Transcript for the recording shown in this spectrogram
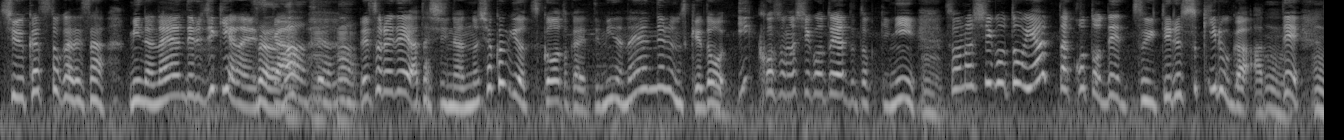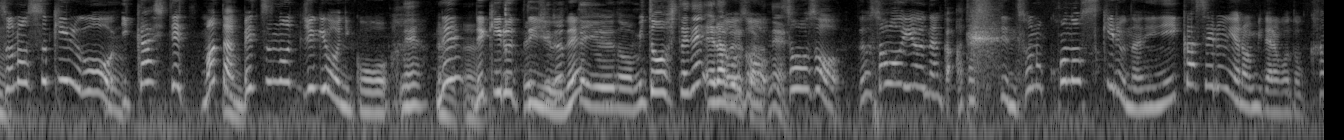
就活とかでさみんな悩んでる時期やないですそうやなかそうやな。でそれで私何の職業つこうとか言ってみんな悩んでるんですけど一個その仕事やった時にうん。その仕事をやったことでついてるスキルがあって、うん。うん。そのスキルを生かしてまた別の授業にこねうね、うん。うん。できるっていうできるってね。いうのを見通してね選べるからね。そうそう。そうそう。そういうなんか私ってそのこのスキル何に活かせるんやろみたいなことを考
